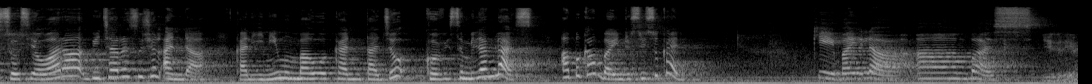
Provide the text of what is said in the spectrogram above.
Sosiawara Bicara Sosial Anda. Kali ini membawakan tajuk COVID-19. Apa khabar industri sukan? Okey, baiklah. Uh, Bas, Ya saya.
